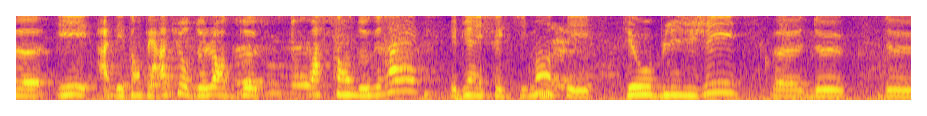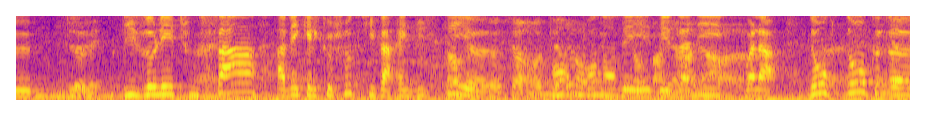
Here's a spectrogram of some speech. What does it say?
euh, et à des températures de l'ordre de 300 degrés, eh bien effectivement, tu es, obligé euh, de- d'isoler tout ça avec quelque chose qui va résister Non, euh, pendant des, années. Là, Voilà. Donc, donc, euh,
